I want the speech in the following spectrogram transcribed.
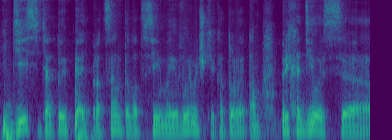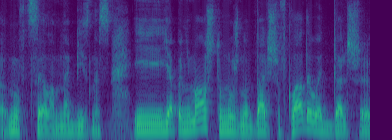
и 10, а то и 5 процентов от всей моей выручки, которая там приходилась, э, ну, в целом на бизнес. И я понимал, что нужно дальше вкладывать, дальше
